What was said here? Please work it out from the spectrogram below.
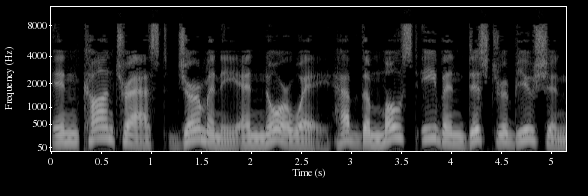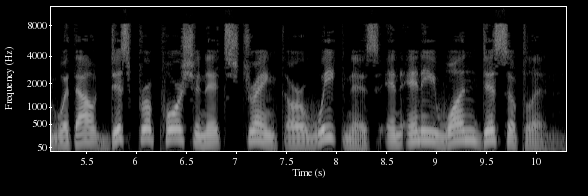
In contrast Germany and Norway have the most even distribution without disproportionate strength or weakness in any one discipline.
